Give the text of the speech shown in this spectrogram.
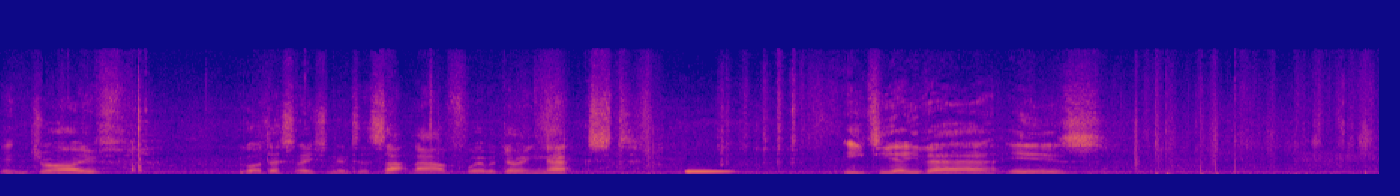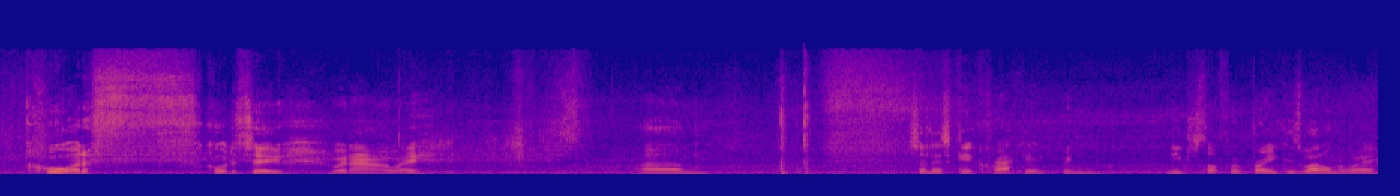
in drive. We've got a destination into the sat nav where we're going next. ETA there is quarter to quarter to two. We're an hour away. Um, so let's get cracking. We need to stop for a break as well on the way.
